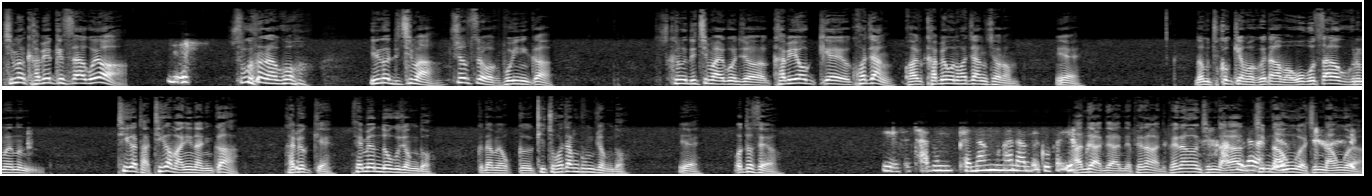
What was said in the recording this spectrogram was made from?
짐은 가볍게 싸고요. 네. 수건하고, 이런 거 넣지 마. 추접스러워. 보이니까. 그런 거 넣지 말고, 이제 가볍게 화장, 가- 가벼운 화장처럼. 예. 너무 두껍게 막 거기다가 막옷 싸가고 그러면은 티가 다 티가 많이 나니까 가볍게. 세면 도구 정도. 그다음에 그 기초 화장품 정도. 예. 어떠세요? 예, 작은 배낭 하나 메고 가요. 안돼 안돼 안돼. 배낭 안돼. 배낭은 지금 아, 안 돼요? 나온 거야 지금 나온 거야.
